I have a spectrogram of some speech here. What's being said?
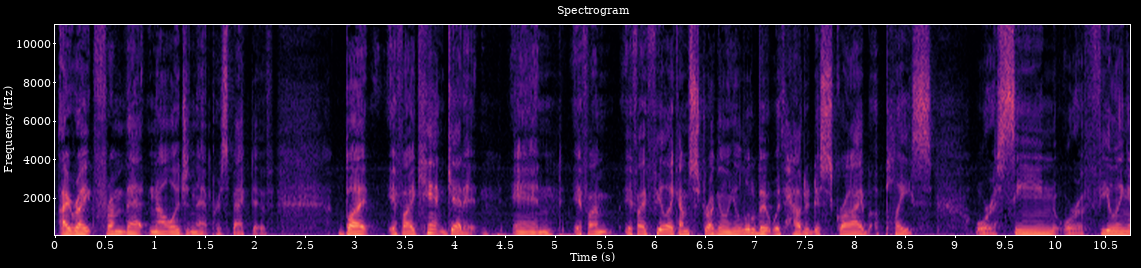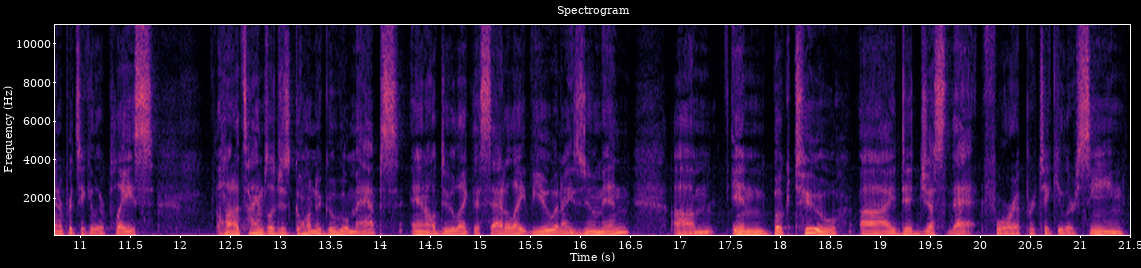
I write from that knowledge and that perspective. But if I can't get it, and if I'm if I feel like I'm struggling a little bit with how to describe a place or a scene or a feeling in a particular place, a lot of times I'll just go onto Google Maps and I'll do like the satellite view and I zoom in. Um, in book two, uh, I did just that for a particular scene.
